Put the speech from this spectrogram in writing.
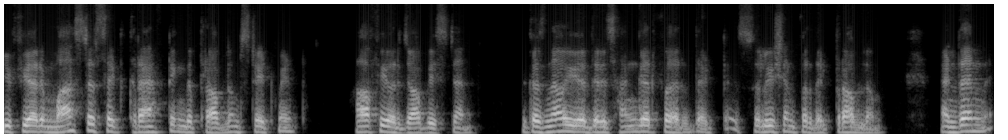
If you are a master at crafting the problem statement half your job is done. Because now there is hunger for that solution for that problem. And then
